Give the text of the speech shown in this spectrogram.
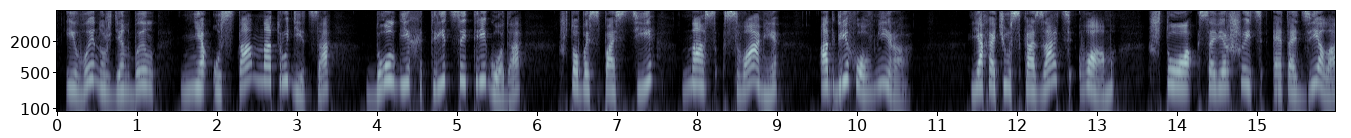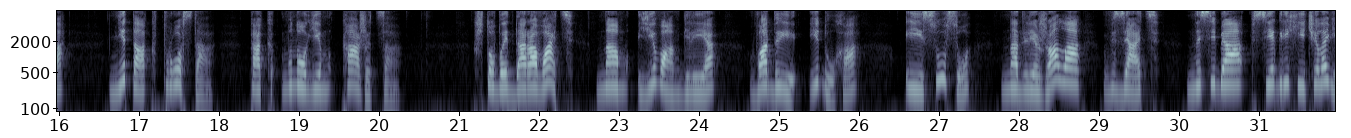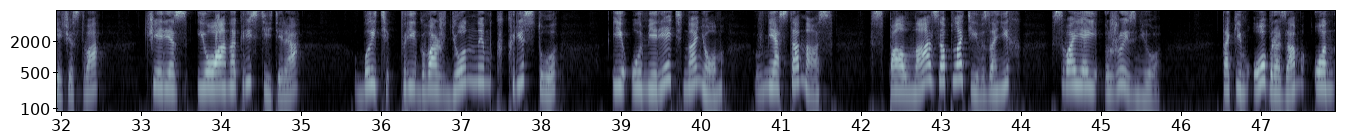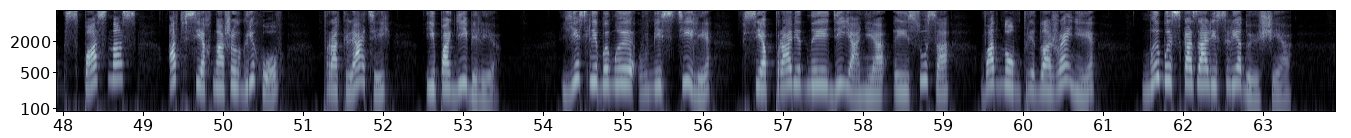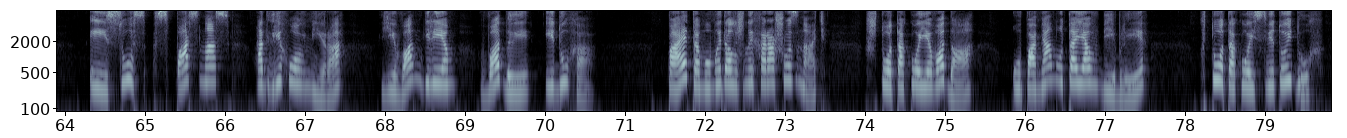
и вынужден был неустанно трудиться – долгих 33 года, чтобы спасти нас с вами от грехов мира. Я хочу сказать вам, что совершить это дело не так просто, как многим кажется. Чтобы даровать нам Евангелие, воды и духа, Иисусу надлежало взять на себя все грехи человечества – через Иоанна Крестителя, быть пригвожденным к кресту и умереть на нем вместо нас, сполна заплатив за них своей жизнью. Таким образом, Он спас нас от всех наших грехов, проклятий и погибели. Если бы мы вместили все праведные деяния Иисуса в одном предложении – мы бы сказали следующее. Иисус спас нас от грехов мира Евангелием воды и духа. Поэтому мы должны хорошо знать, что такое вода, упомянутая в Библии, кто такой Святой Дух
